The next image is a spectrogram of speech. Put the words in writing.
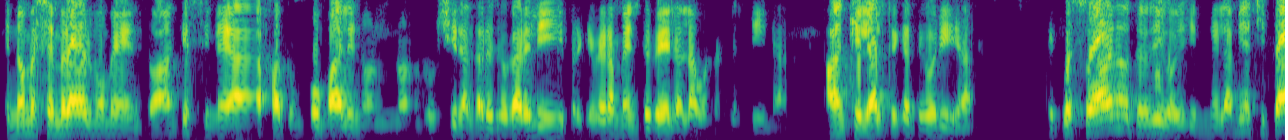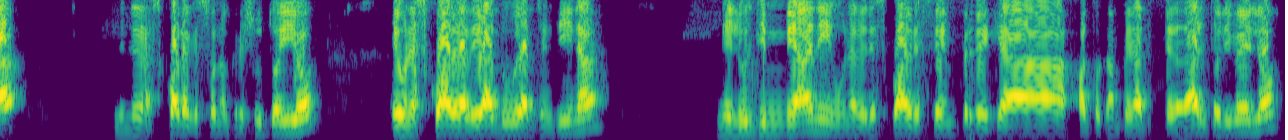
e non mi sembrava il momento, anche se mi ha fatto un po' male non, non riuscire ad andare a giocare lì, perché è veramente bella la 1 Argentina, anche le altre categorie. E questo anno, te lo dico, nella mia città, nella squadra che sono cresciuto io, è una squadra di A2 Argentina, negli ultimi anni una delle squadre sempre che ha fatto campionati ad alto livello,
